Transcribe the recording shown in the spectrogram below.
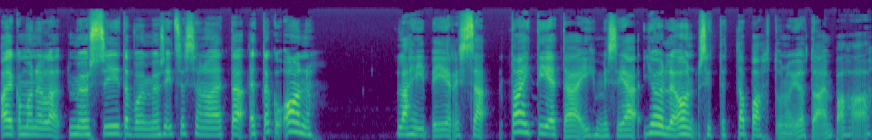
aika monella myös siitä, voi myös itse sanoa, että, että kun on lähipiirissä tai tietää ihmisiä, joille on sitten tapahtunut jotain pahaa,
